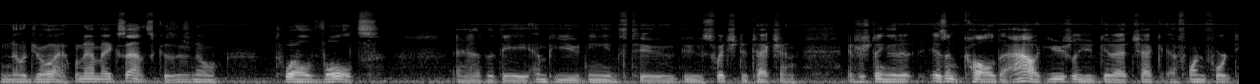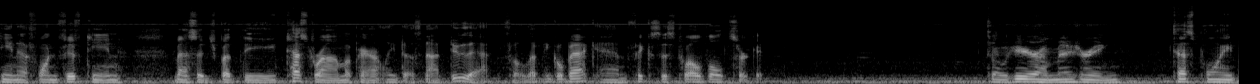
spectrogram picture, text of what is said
no joy. Wouldn't that make sense? Because there's no 12 volts uh, that the MPU needs to do switch detection. Interesting that it isn't called out. Usually you'd get a check F114, F115 message, but the test ROM apparently does not do that. So let me go back and fix this 12 volt circuit. So here I'm measuring test point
